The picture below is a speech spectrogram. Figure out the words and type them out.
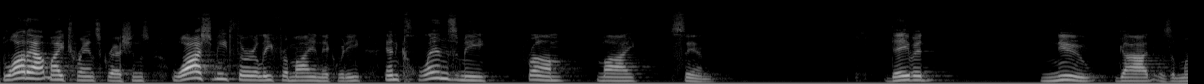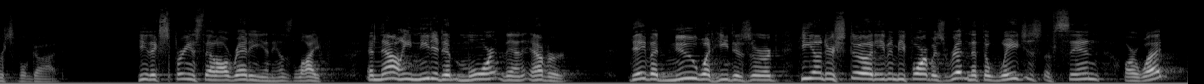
Blot out my transgressions, wash me thoroughly from my iniquity, and cleanse me from my sin. David knew God was a merciful God. He had experienced that already in his life, and now he needed it more than ever. David knew what he deserved. He understood, even before it was written, that the wages of sin are what?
